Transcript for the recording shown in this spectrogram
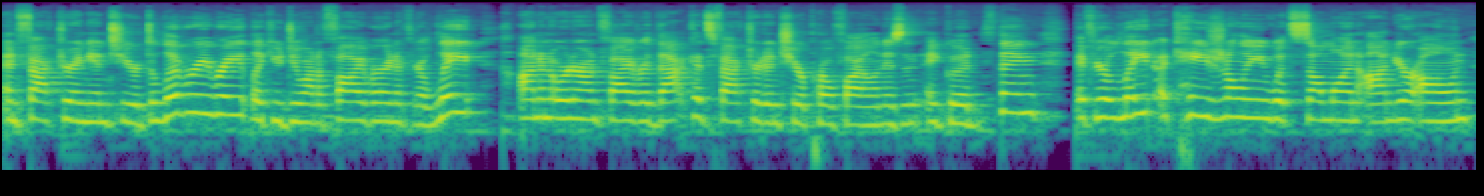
and factoring into your delivery rate like you do on a Fiverr. And if you're late, on an order on Fiverr, that gets factored into your profile and isn't a good thing. If you're late occasionally with someone on your own,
